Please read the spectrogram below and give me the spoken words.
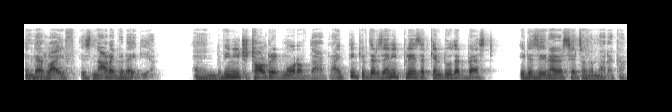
in their life is not a good idea. And we need to tolerate more of that. And I think if there's any place that can do that best, it is the United States of America.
